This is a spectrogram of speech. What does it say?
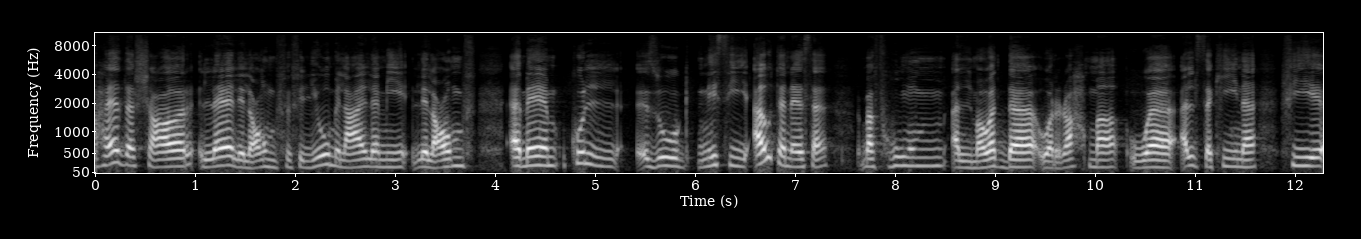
هذا الشعار لا للعنف في اليوم العالمي للعنف أمام كل زوج نسي أو تناسى مفهوم المودة والرحمة والسكينة في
